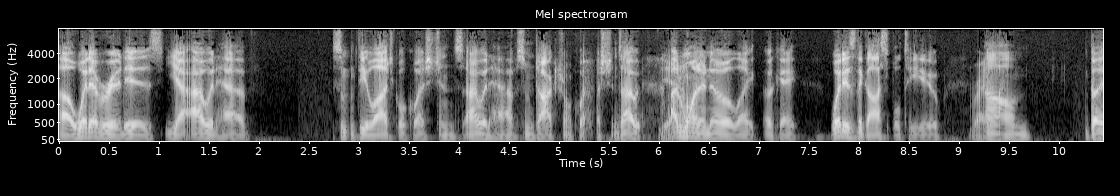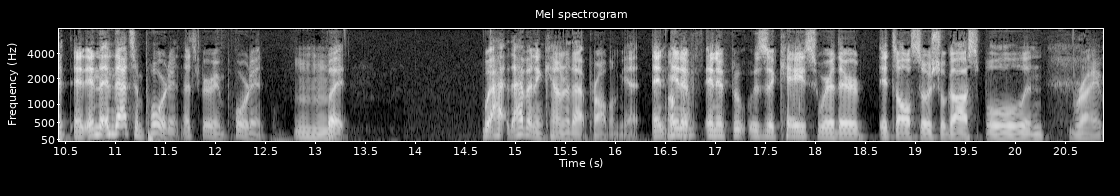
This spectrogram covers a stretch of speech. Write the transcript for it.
uh, whatever it is, yeah, I would have some theological questions. I would have some doctrinal questions. I would yeah. I'd want to know like, okay, what is the gospel to you? Right. Um, but and and that's important. That's very important. Mm-hmm. But I haven't encountered that problem yet. And okay. and if and if it was a case where there it's all social gospel and right,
